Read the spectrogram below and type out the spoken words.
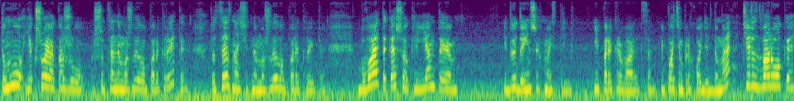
Тому, якщо я кажу, що це неможливо перекрити, то це значить неможливо перекрити. Буває таке, що клієнти йдуть до інших майстрів і перекриваються. І потім приходять до мене через два роки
